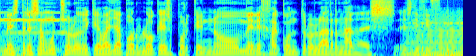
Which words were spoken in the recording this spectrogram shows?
Me estresa mucho lo de que vaya por bloques porque no me deja controlar nada, es, es difícil.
